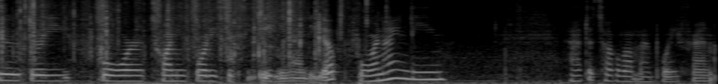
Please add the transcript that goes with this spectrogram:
2, 3, 4, 20, 40, 60, 80, 90. Yep, 490. I have to talk about my boyfriend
